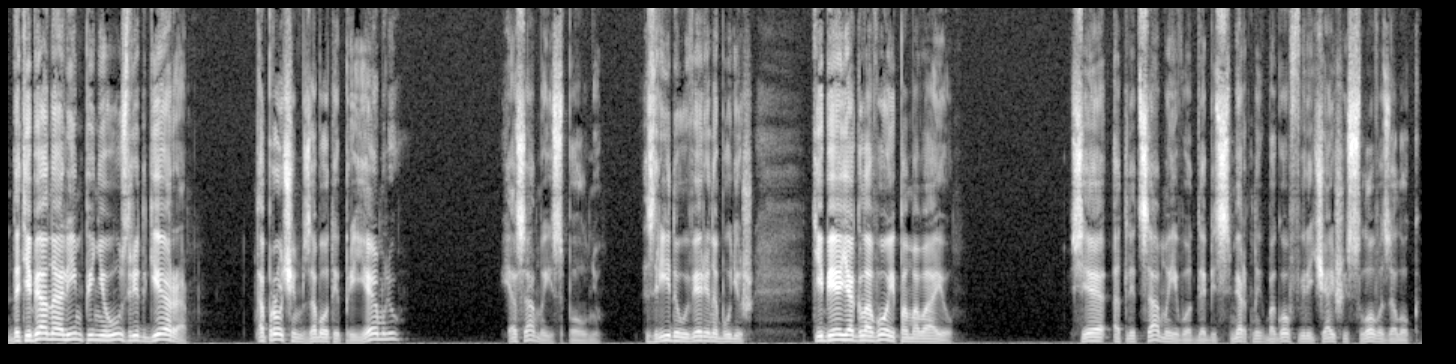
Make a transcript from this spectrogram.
До тебя на Олимпе не узрит Гера, а прочим заботы приемлю, я сам и исполню. Зри да уверенно будешь, тебе я главой помываю. Все от лица моего для бессмертных богов величайший слово залог.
